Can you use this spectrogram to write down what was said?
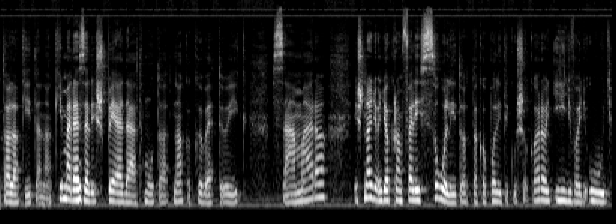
alakítanak ki, mert ezzel is példát mutatnak a követőik számára, és nagyon gyakran fel is szólítottak a politikusok arra, hogy így vagy úgy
